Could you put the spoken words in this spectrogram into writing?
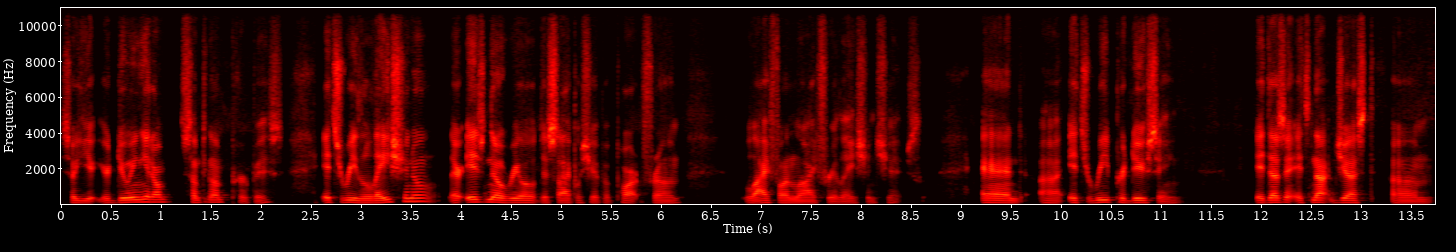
so you, you're doing it on something on purpose. It's relational. There is no real discipleship apart from life on life relationships, and uh, it's reproducing. It doesn't. It's not just. Um,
